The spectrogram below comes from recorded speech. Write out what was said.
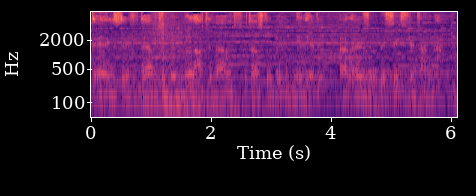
things, if they have to be blotted out, it has to be immediately. Otherwise, you'll be six feet under.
